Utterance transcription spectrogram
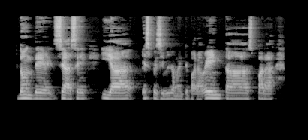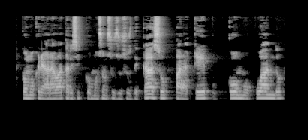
donde se hace IA específicamente para ventas, para cómo crear avatares y cómo son sus usos de caso, para qué, cómo, cuándo,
